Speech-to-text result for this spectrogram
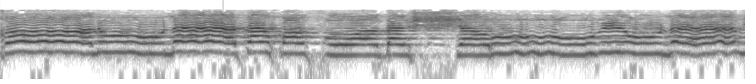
قالوا لا تخف وبشروا بغلام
